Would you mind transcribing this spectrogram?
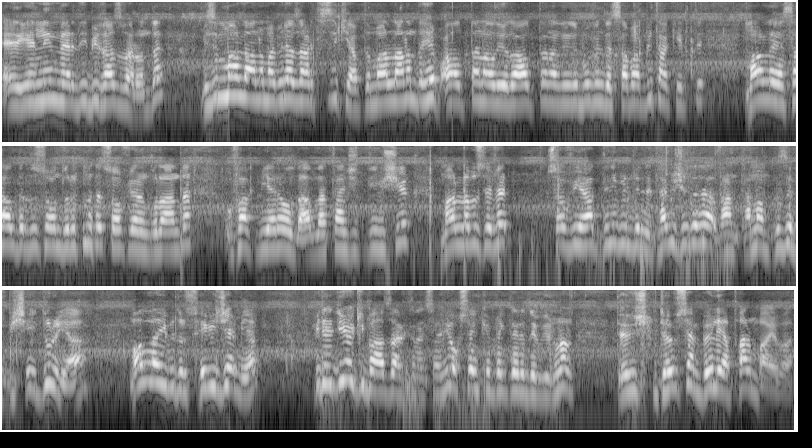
ergenliğin verdiği bir gaz var onda. Bizim Marla Hanım'a biraz artistik yaptı. Marla Hanım da hep alttan alıyordu, alttan alıyordu. Bugün de sabah bir tak etti. Marla'ya saldırdı son durumda da Sofya'nın kulağında ufak bir yere oldu. Allah'tan ciddi bir şey yok. Marla bu sefer Sofya haddini bildirdi. Tabii şurada da lan tamam kızım bir şey dur ya. Vallahi bir dur seveceğim ya. Bir de diyor ki bazı arkadaşlar yok sen köpekleri dövüyorsun lan. Dövüş, dövsen böyle yapar mı hayvan?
